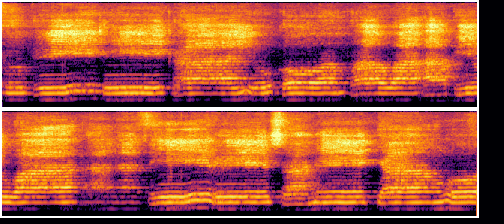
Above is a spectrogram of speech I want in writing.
สุขีทีขายุโกภาวะอภิวานาสิริสนิจจังวุ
